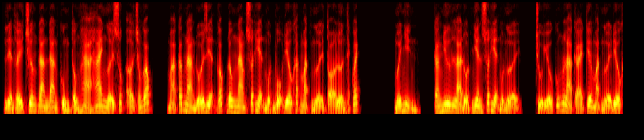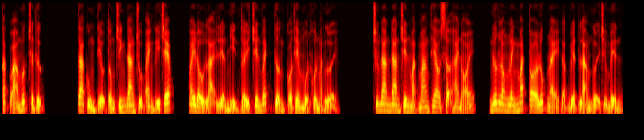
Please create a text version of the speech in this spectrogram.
liền thấy trương đan đan cùng tống hà hai người xúc ở trong góc, mà các nàng đối diện góc đông nam xuất hiện một bộ điêu khắc mặt người to lớn thạch quách. Mới nhìn, càng như là đột nhiên xuất hiện một người, chủ yếu cũng là cái kia mặt người điêu khắc quá mức chân thực ta cùng tiểu tống chính đang chụp ảnh ghi chép, quay đầu lại liền nhìn thấy trên vách tường có thêm một khuôn mặt người. Trương đan đan trên mặt mang theo sợ hay nói, nước long lanh mắt to lúc này đặc biệt làm người chịu mến.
